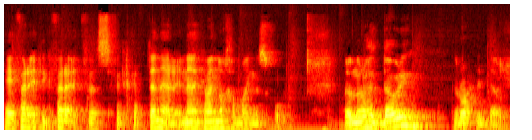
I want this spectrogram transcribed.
هي فرقت فرقت بس في الكابتنة لأن أنا كمان واخد minus 4 طب نروح الدوري؟ نروح للدوري.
